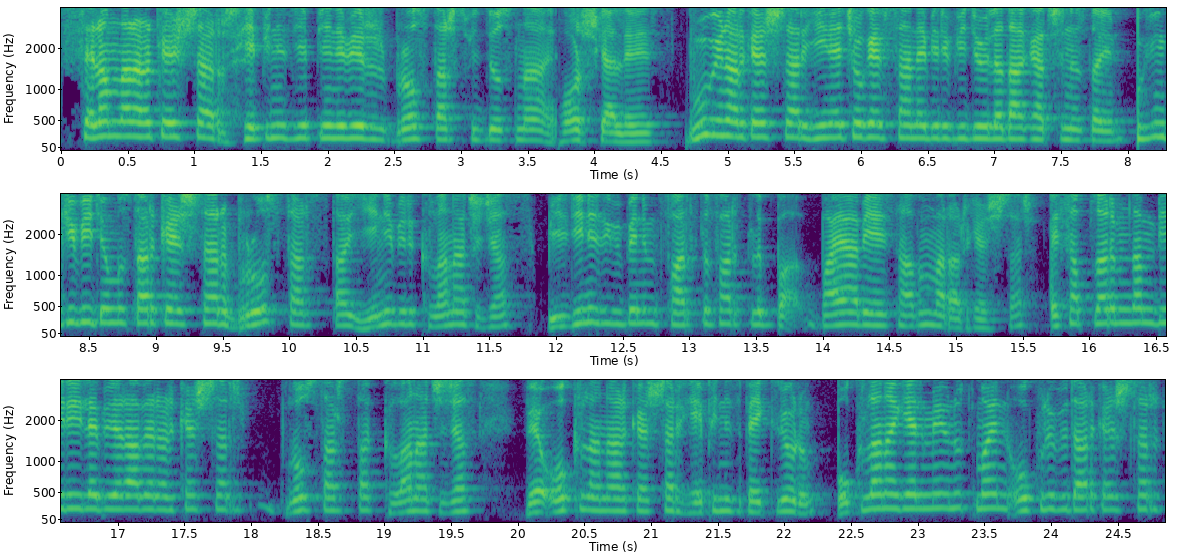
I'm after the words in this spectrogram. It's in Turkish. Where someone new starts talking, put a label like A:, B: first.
A: Selamlar arkadaşlar. Hepiniz yepyeni bir Brawl Stars videosuna hoş geldiniz. Bugün arkadaşlar yine çok efsane bir videoyla daha karşınızdayım. Bugünkü videomuzda arkadaşlar Brawl Stars'ta yeni bir klan açacağız. Bildiğiniz gibi benim farklı farklı ba- bayağı bir hesabım var arkadaşlar. Hesaplarımdan biriyle beraber arkadaşlar Brawl Stars'ta klan açacağız. Ve o klana arkadaşlar hepinizi bekliyorum. O klana gelmeyi unutmayın. O kulübü de arkadaşlar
